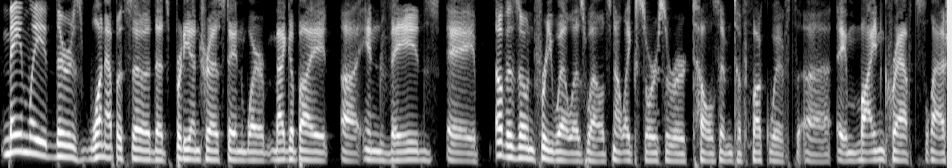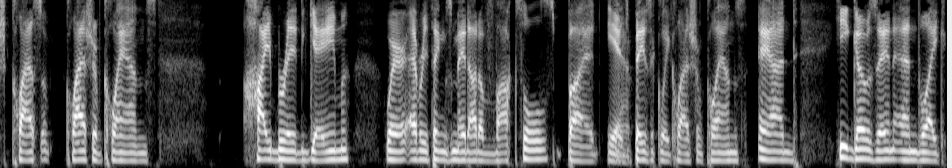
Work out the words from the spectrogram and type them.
mainly there's one episode that's pretty interesting where Megabyte uh, invades a of his own free will as well. It's not like Sorcerer tells him to fuck with uh, a Minecraft slash class of Clash of Clans hybrid game where everything's made out of voxels, but Yeah. it's basically Clash of Clans. And he goes in and like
